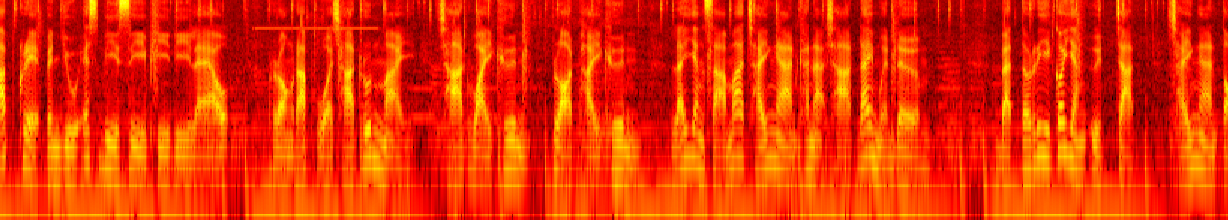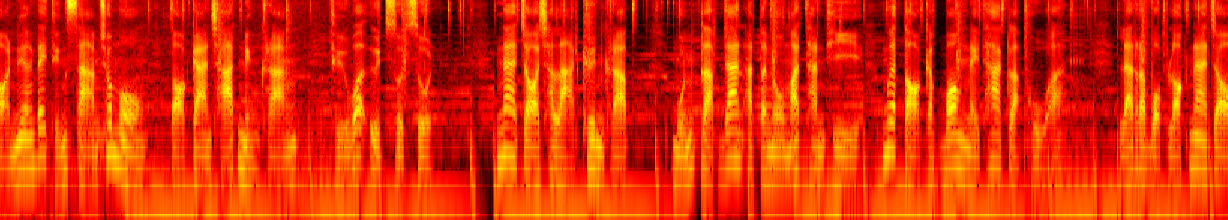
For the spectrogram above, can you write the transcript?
อัปเกรดเป็น USB-C PD แล้ว รองรับหัวชาร์จรุ่นใหม่ ชาร์จไวขึ้น ปลอดภัยขึ้น และยังสามารถใช้งานขณะชาร์จได้เหมือนเดิม แบตเตอรี่ก็ยังอึดจัด ใช้งานต่อเนื่องได้ถึง 3 ชั่วโมง ต่อการชาร์จ 1 ครั้ง ถือว่าอึดสุดๆ หน้าจอฉลาดขึ้นครับ หมุนกลับด้านอัตโนมัติทันที เมื่อต่อกับบ้องในท่ากลับหัว และระบบล็อกหน้าจอ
